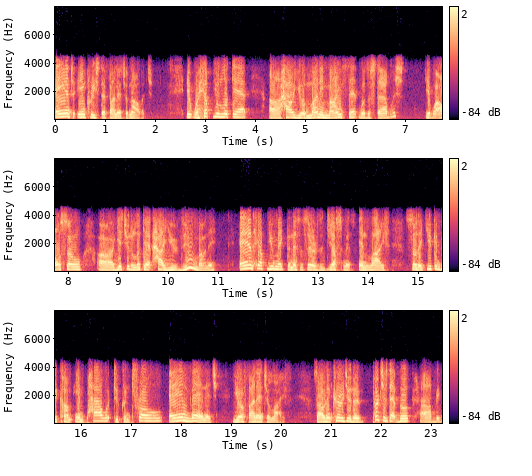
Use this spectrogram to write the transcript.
and to increase their financial knowledge. It will help you look at uh, how your money mindset was established. It will also uh, get you to look at how you view money and help you make the necessary adjustments in life so that you can become empowered to control and manage your financial life. So I would encourage you to purchase that book. I'll be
